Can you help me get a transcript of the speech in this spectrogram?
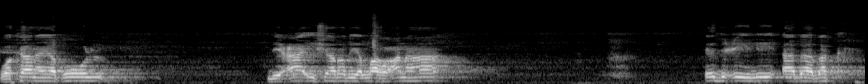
وكان يقول لعائشة رضي الله عنها ادعي لي أبا بكر.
